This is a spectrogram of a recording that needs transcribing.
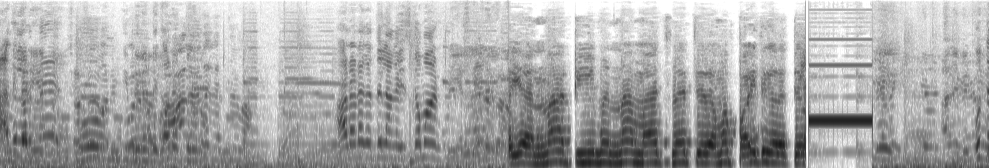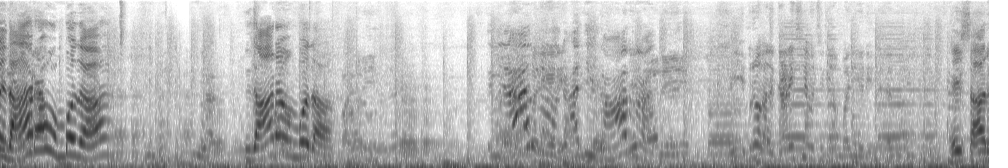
அதுல இருந்து ஓ, இப்படி ரெண்டு கார்டு எடுத்துக்கணும் ஆடாட கத்துலாங்க இஸ் கமான் ஐயா என்ன டீம் என்ன மேட்ச் தெரியாம பைத்துக்கிறத புத்த இது ஆறா ஒன்பதா இது ஆறா ஒன்பதா ப்ரோ அது கடைசியா வச்சுக்கலாம் மதியடி ஏய் சார்.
